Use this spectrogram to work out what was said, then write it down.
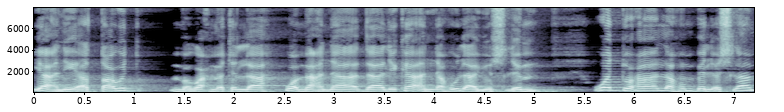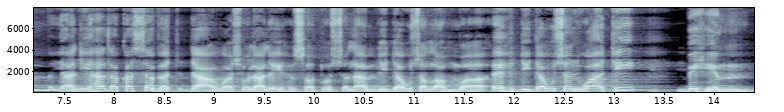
يعني الطرد من رحمة الله ومعنى ذلك أنه لا يسلم. والدعاء لهم بالإسلام يعني هذا قد ثبت. دعا الرسول عليه الصلاة والسلام لدوس اللهم اهد دوسا وأتي بهم.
